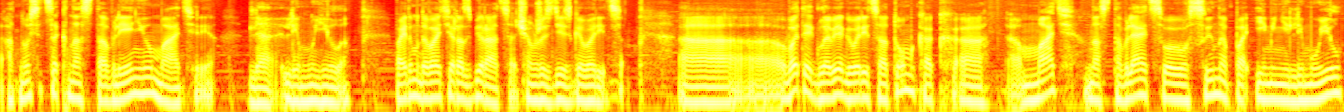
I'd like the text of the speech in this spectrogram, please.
относится к наставлению матери для Лемуила. Поэтому давайте разбираться, о чем же здесь говорится. А, в этой главе говорится о том, как а, мать наставляет своего сына по имени Лемуил,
